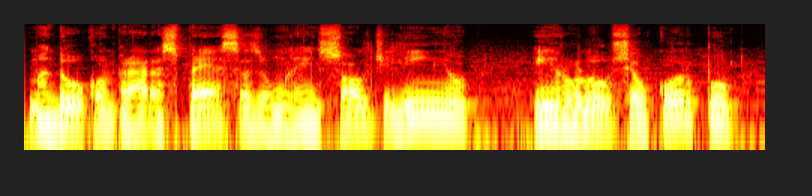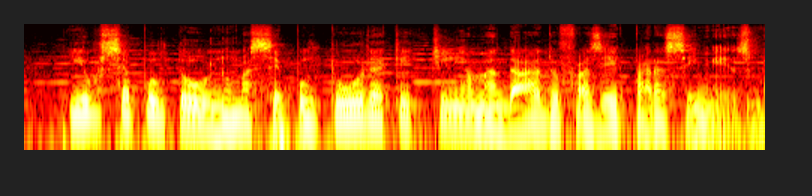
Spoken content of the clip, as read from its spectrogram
mandou comprar às pressas um lençol de linho, enrolou seu corpo e o sepultou numa sepultura que tinha mandado fazer para si mesmo.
